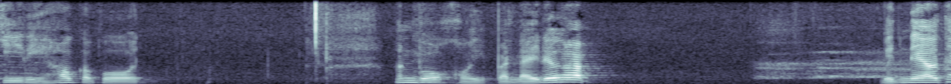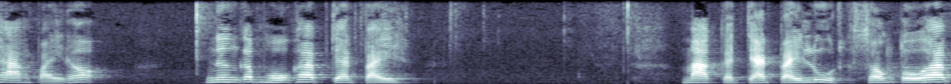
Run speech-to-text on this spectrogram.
กีนี่เฮากับบมันบอข่อยปันไหนเด้อครับ เป็นแนวทางไปเนาะหนึ่งกับหกครับ จัดไปมากกับจัดไปลูดสองตัวครับ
